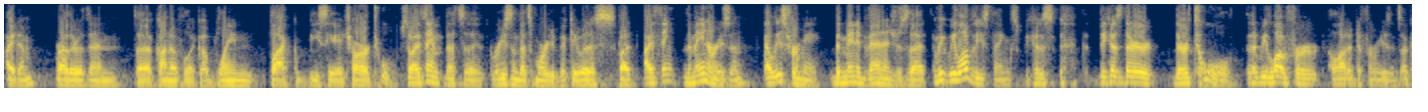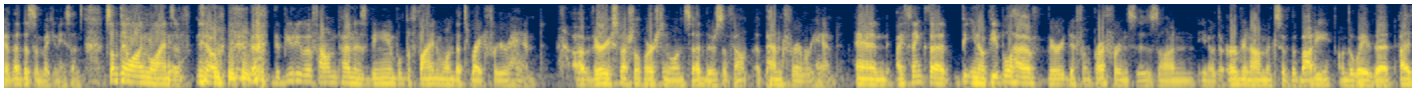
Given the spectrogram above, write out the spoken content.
item rather than the kind of like a plain black BCHR tool. So I think that's a reason that's more ubiquitous. But I think the main reason, at least for me, the main advantage is that we, we love these things because because they're they're a tool that we love for a lot of different reasons. Okay, that doesn't make any sense. Something along the lines of, you know, the beauty of a fountain pen is being able to find one that's right for your hand. A very special person once said there's a fountain a pen for every hand. And I think that you know people have very different preferences on, you know, the ergonomics of the body, on the way that a,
